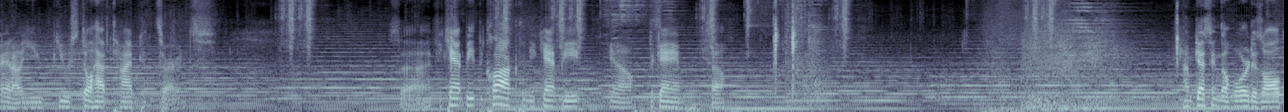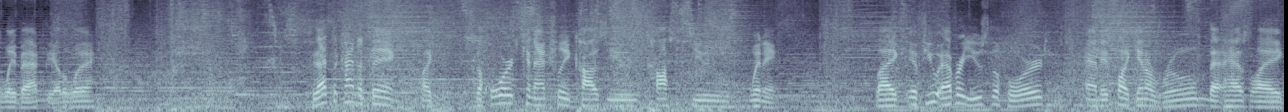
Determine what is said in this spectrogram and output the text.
you know you you still have time concerns. So if you can't beat the clock, then you can't beat you know the game. So I'm guessing the hoard is all the way back the other way. See, that's the kind of thing, like, the Hoard can actually cause you, cost you winning. Like, if you ever use the Hoard, and it's like in a room that has like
